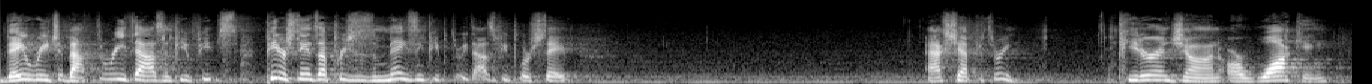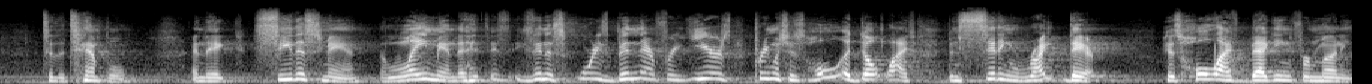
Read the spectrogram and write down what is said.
They reach about 3,000 people. Peter stands up, preaches amazing people. 3,000 people are saved. Acts chapter 3. Peter and John are walking to the temple and they see this man, a lame man that he's in his 40s, been there for years, pretty much his whole adult life, been sitting right there, his whole life begging for money.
